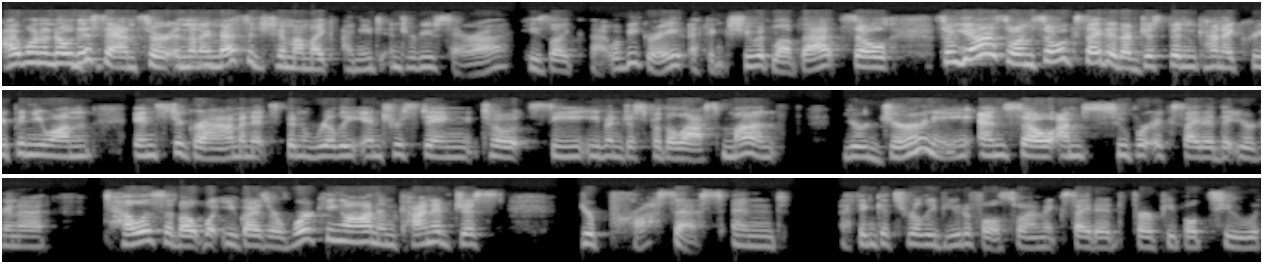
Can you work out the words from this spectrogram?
I want to know this answer. And then I messaged him. I'm like, I need to interview Sarah. He's like, that would be great. I think she would love that. So, so yeah, so I'm so excited. I've just been kind of creeping you on Instagram and it's been really interesting to see even just for the last month your journey. And so I'm super excited that you're going to tell us about what you guys are working on and kind of just your process and I think it's really beautiful. So I'm excited for people to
